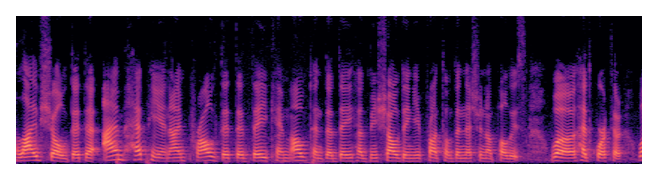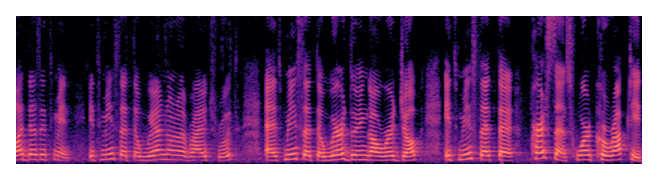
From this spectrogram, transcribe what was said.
live show that uh, I'm happy and I'm proud that, that they came out and that they had been shouting in front of the National Police well, headquarters. What does it mean? It means that uh, we are on the right route, it means that uh, we're doing our job. It means that the persons who are corrupted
